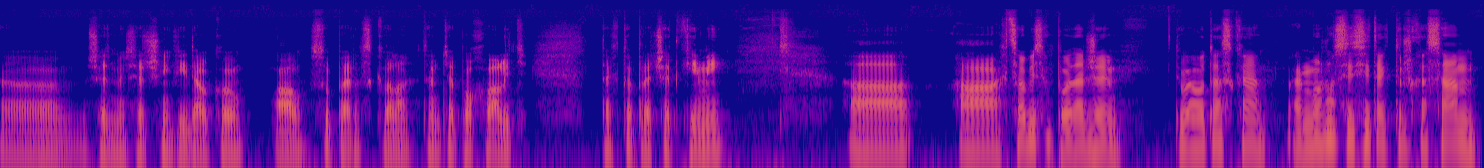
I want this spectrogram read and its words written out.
uh, 6-mesačných výdavkov. Wow, super, skvelé, chcem ťa pochváliť takto pred všetkými. A, a chcel by som povedať, že tvoja otázka, aj možno si si tak troška sám,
